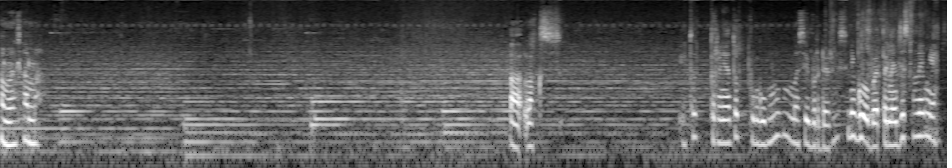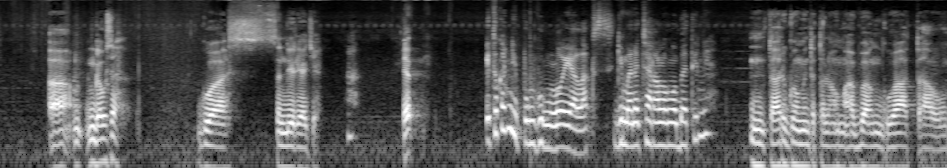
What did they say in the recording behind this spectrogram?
Sama-sama. Eh, Laks, itu ternyata punggung lu masih berdarah. Sini gue obatin aja sekalian ya. Eh, nggak usah. Gua sendiri aja. Yap, Itu kan di punggung lo ya, Laks. Gimana cara lo ngobatinnya? ntar gua minta tolong abang gua atau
